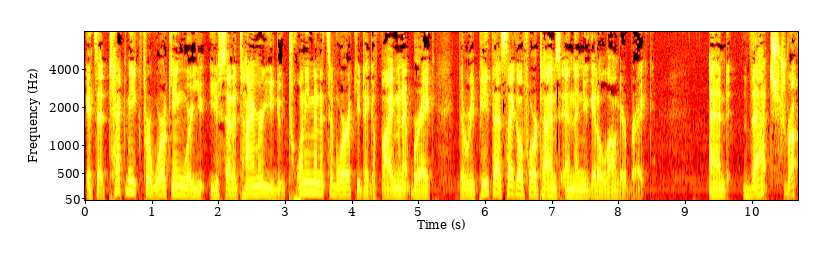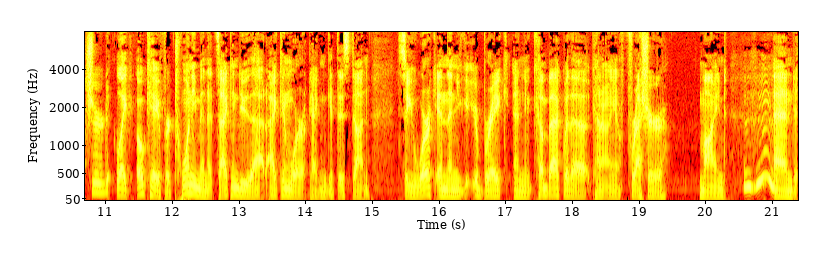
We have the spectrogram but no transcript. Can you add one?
it's a technique for working where you you set a timer, you do 20 minutes of work, you take a five minute break, then repeat that cycle four times, and then you get a longer break. And that structured, like, okay, for 20 minutes, I can do that. I can work. I can get this done. So you work and then you get your break and you come back with a kind of you know fresher mind. Mm-hmm. And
